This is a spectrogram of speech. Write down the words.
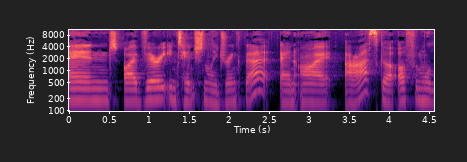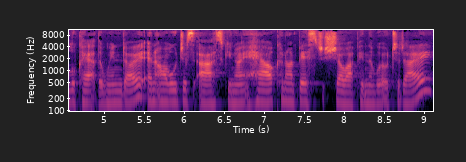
and I very intentionally drink that. And I ask, I often will look out the window and I will just ask, you know, how can I best show up in the world today?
